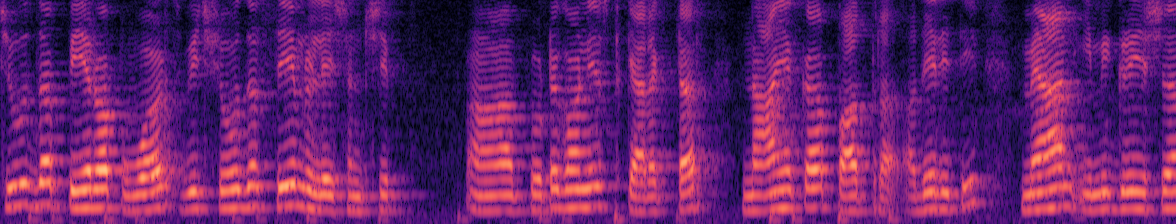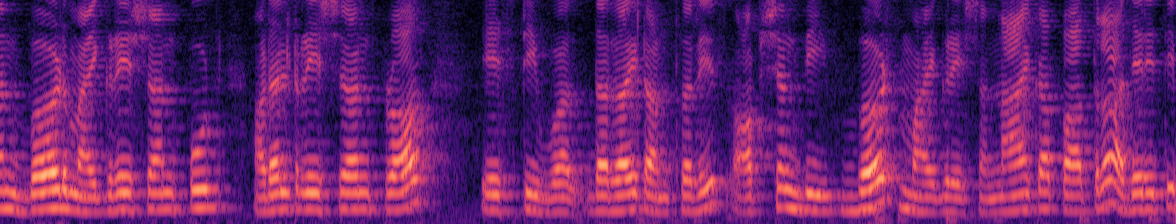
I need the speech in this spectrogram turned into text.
Choose the pair of words which show the same relationship. Uh, protagonist character, ನಾಯಕ ಪಾತ್ರ ಅದೇ ರೀತಿ man immigration bird migration food adulteration frog estival the right answer is option B bird migration ನಾಯಕ ಪಾತ್ರ ಅದೇ ರೀತಿ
